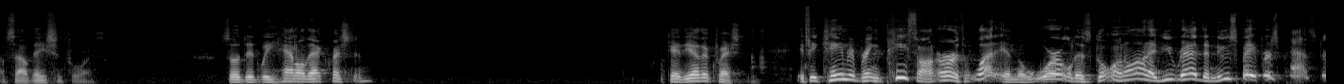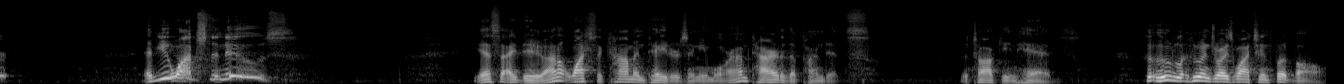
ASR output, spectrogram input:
of salvation for us. So, did we handle that question? Okay, the other question. If he came to bring peace on earth, what in the world is going on? Have you read the newspapers, Pastor? Have you watched the news? Yes, I do. I don't watch the commentators anymore. I'm tired of the pundits, the talking heads. Who, who, who enjoys watching football?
